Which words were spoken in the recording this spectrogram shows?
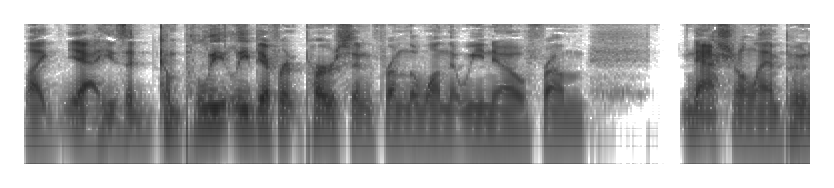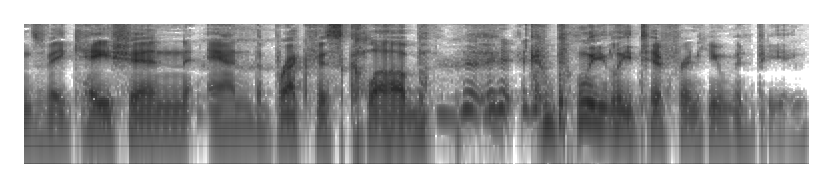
like yeah, he's a completely different person from the one that we know from National Lampoon's Vacation and The Breakfast Club. completely different human being.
